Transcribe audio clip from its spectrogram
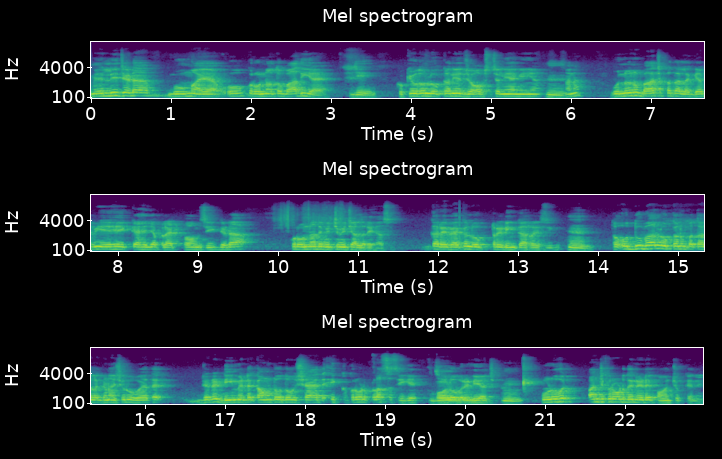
ਮੇਨਲੀ ਜਿਹੜਾ ਬੂਮ ਆਇਆ ਉਹ ਕਰੋਨਾ ਤੋਂ ਬਾਅਦ ਹੀ ਆਇਆ। ਜੀ। ਕਿਉਂਕਿ ਉਦੋਂ ਲੋਕਾਂ ਦੀਆਂ ਜੌਬਸ ਚਲੀਆਂ ਗਈਆਂ ਹਨਾ? ਉਹਨਾਂ ਨੂੰ ਬਾਅਦ ਚ ਪਤਾ ਲੱਗਿਆ ਵੀ ਇਹ ਇੱਕ ਇਹੋ ਜਿਹਾ ਪਲੇਟਫਾਰਮ ਸੀ ਜਿਹੜਾ ਕਰੋਨਾ ਦੇ ਵਿੱਚ ਵੀ ਚੱਲ ਰਿਹਾ ਸੀ। ਘਰੇ ਬਹਿ ਕੇ ਲੋਕ ਟ੍ਰੇਡਿੰਗ ਕਰ ਰਹੇ ਸੀ। ਹੂੰ। ਤਾਂ ਉਦੋਂ ਬਾਅਦ ਲੋਕਾਂ ਨੂੰ ਪਤਾ ਲੱਗਣਾ ਸ਼ੁਰੂ ਹੋਇਆ ਤੇ ਜਿਹੜੇ ਡੀਮੈਟ ਅਕਾਊਂਟ ਉਦੋਂ ਸ਼ਾਇਦ 1 ਕਰੋੜ ਪਲੱਸ ਸੀਗੇ 올 ਓਵਰ ਇੰਡੀਆ 'ਚ। ਹੁਣ ਉਹ 5 ਕਰੋੜ ਦੇ ਨੇੜੇ ਪਹੁੰਚ ਚੁੱਕੇ ਨੇ।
